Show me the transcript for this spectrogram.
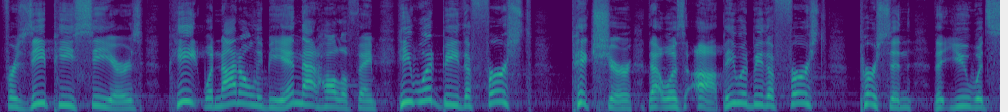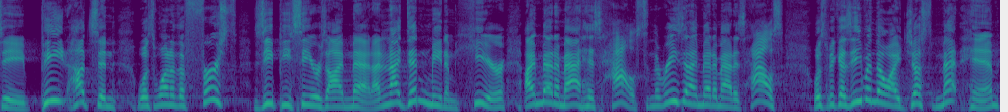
for ZPCers, Pete would not only be in that hall of fame, he would be the first picture that was up. He would be the first person that you would see. Pete Hudson was one of the first ZPCers I met. And I didn't meet him here, I met him at his house. And the reason I met him at his house was because even though I just met him,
